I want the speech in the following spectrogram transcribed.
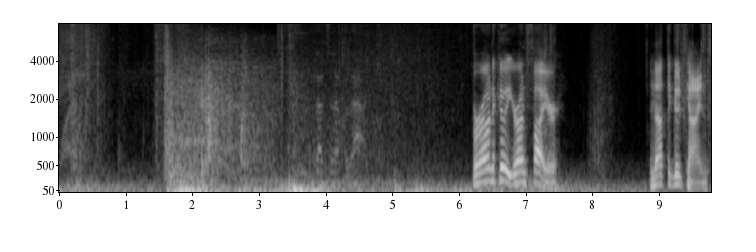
blood? That's enough of that. Veronica, you're on fire. And not the good kind.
